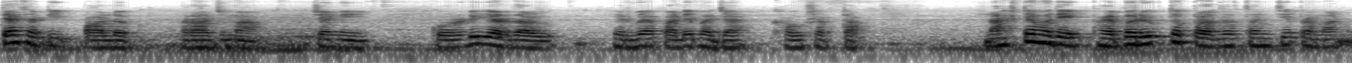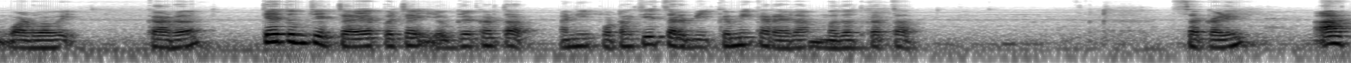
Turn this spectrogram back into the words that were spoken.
त्यासाठी पालक राजमा चणे कोरडी जर्दाळू हिरव्या पालेभाज्या खाऊ शकता. नाश्त्यामध्ये फायबरयुक्त पदार्थांचे प्रमाण वाढवावे कारण ते तुमचे चयापचय योग्य करतात आणि पोटाची चरबी कमी करायला मदत करतात. सकाळी आठ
